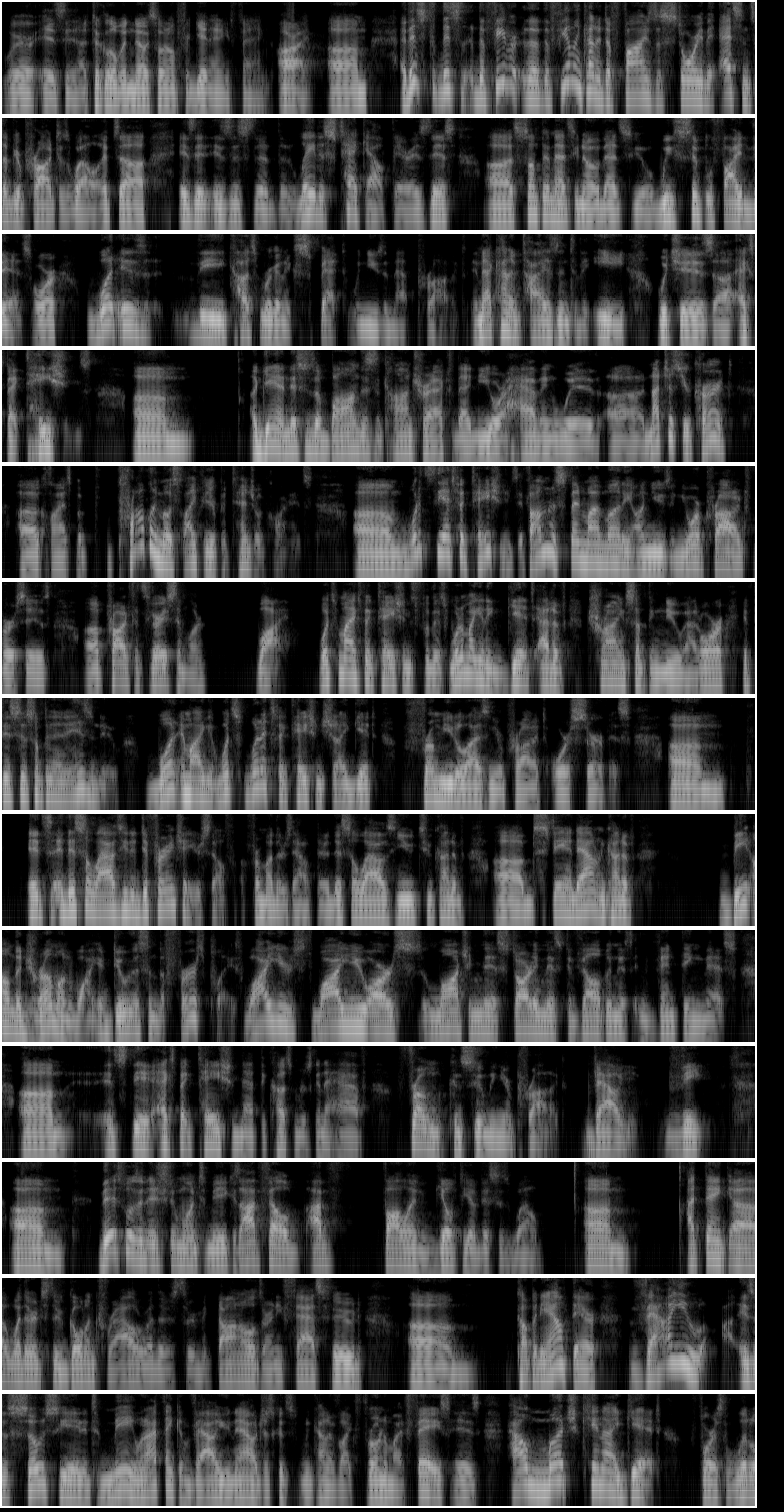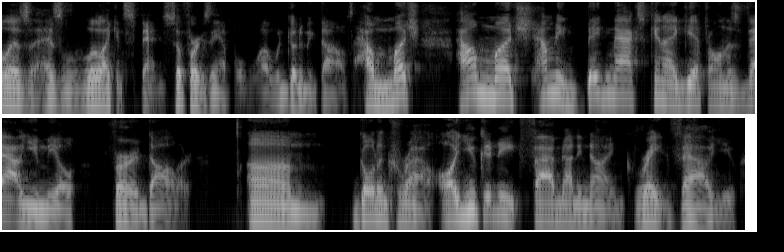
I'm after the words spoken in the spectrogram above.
where is it? I took a little bit notes so I don't forget anything. All right. Um, this this the fever the, the feeling kind of defines the story and the essence of your product as well. It's uh is it is this the the latest tech out there? Is this uh something that's you know that's you know we've simplified this or what is the customer going to expect when using that product? And that kind of ties into the E, which is uh, expectations. Um, again, this is a bond, this is a contract that you are having with uh, not just your current uh, clients, but probably most likely your potential clients. um, what's the expectations? If I'm going to spend my money on using your product versus a product that's very similar, why? What's my expectations for this? What am I going to get out of trying something new out? Or if this is something that is new, what am I? What's what expectation should I get from utilizing your product or service? Um, it's this allows you to differentiate yourself from others out there. This allows you to kind of um, stand out and kind of beat on the drum on why you're doing this in the first place. Why you why you are launching this, starting this, developing this, inventing this. Um, it's the expectation that the customer is going to have from consuming your product. Value V. Um, this was an interesting one to me because I've felt I've fallen guilty of this as well. Um, I think uh, whether it's through Golden Corral or whether it's through McDonald's or any fast food um, company out there, value is associated to me when I think of value now, just because it's been kind of like thrown in my face, is how much can I get for as little as as little I can spend. So, for example, uh, when go to McDonald's, how much, how much, how many Big Macs can I get for on this value meal for a dollar? Um, Golden Corral, all you can eat, five ninety nine, great value.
